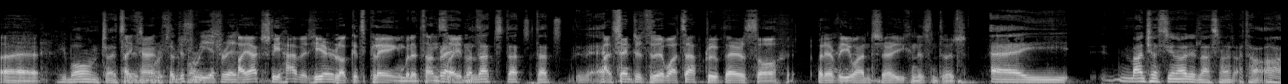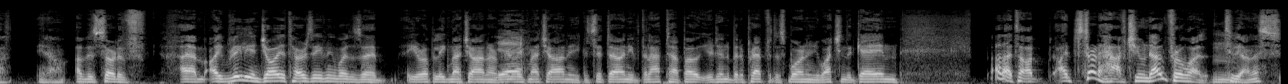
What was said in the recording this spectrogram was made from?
Uh, He won't. I'd say I can't. more to So just reiterate. I actually have it here. Look, it's playing, but it's on Right, silent. well, that's that's that's. I sent it to the WhatsApp group there, so whatever you want, there you can listen to it. uh, Manchester United last night. I thought, oh, you know, I was sort of. Um, I really enjoy a Thursday evening where there's a, Europa League match on or a Yeah. League match on, and you can sit down, you have the laptop out, you're doing a bit of prep for this morning, you're watching the game. And I thought I'd sort of half tuned out for a while, to be honest.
